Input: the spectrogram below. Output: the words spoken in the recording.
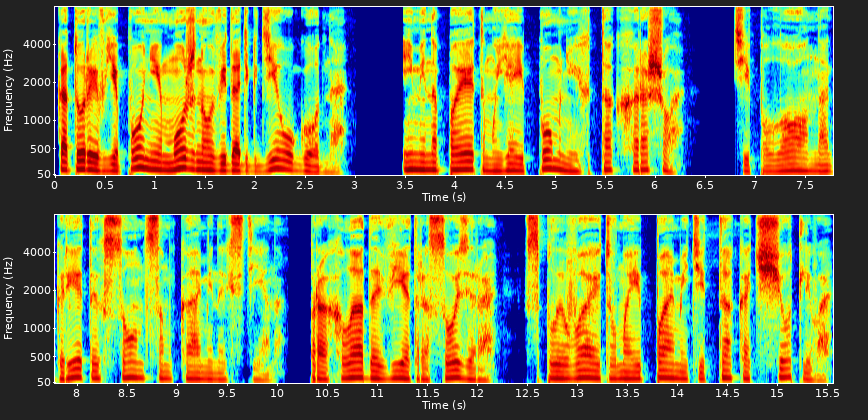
которые в Японии можно увидать где угодно. Именно поэтому я и помню их так хорошо. Тепло нагретых солнцем каменных стен. Прохлада ветра с озера всплывает в моей памяти так отчетливо,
